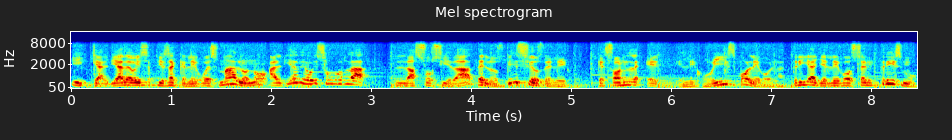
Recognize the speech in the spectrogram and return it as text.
y que al día de hoy se piensa que el ego es malo, ¿no? Al día de hoy somos la, la sociedad de los vicios del ego, que son el, egoísmo, la egolatría y el egocentrismo.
